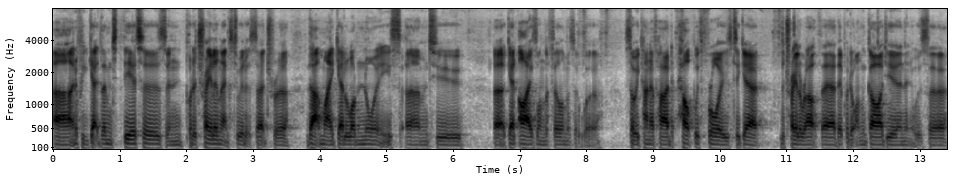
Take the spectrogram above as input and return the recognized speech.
Uh, and if we get them to theatres and put a trailer next to it, etc., that might get a lot of noise um, to uh, get eyes on the film, as it were. So we kind of had help with Freud to get the trailer out there. They put it on The Guardian, and it was uh,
